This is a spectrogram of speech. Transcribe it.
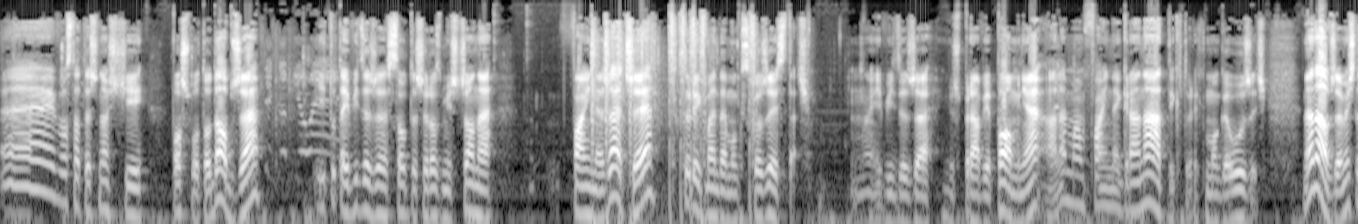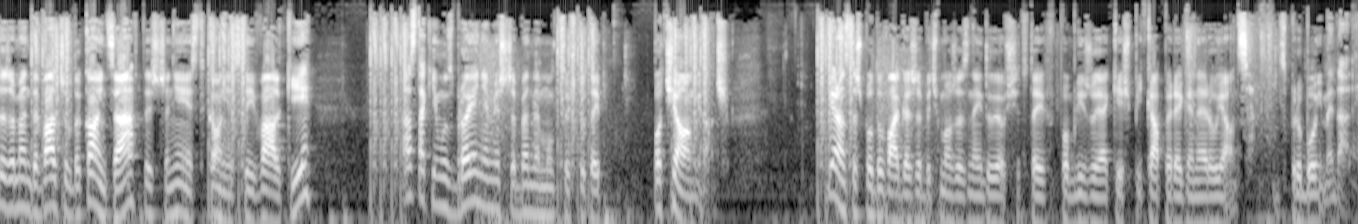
Eee, w ostateczności poszło to dobrze i tutaj widzę, że są też rozmieszczone fajne rzeczy, z których będę mógł skorzystać. No i widzę, że już prawie po mnie, ale mam fajne granaty, których mogę użyć. No dobrze, myślę, że będę walczył do końca. To jeszcze nie jest koniec tej walki. A z takim uzbrojeniem jeszcze będę mógł coś tutaj pociągnąć. Biorąc też pod uwagę, że być może znajdują się tutaj w pobliżu jakieś pick-upy regenerujące. Spróbujmy dalej.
